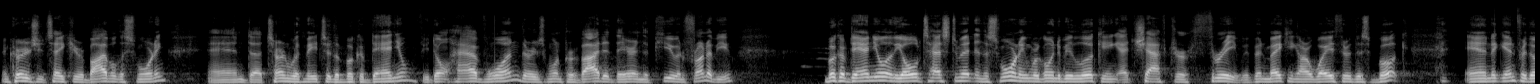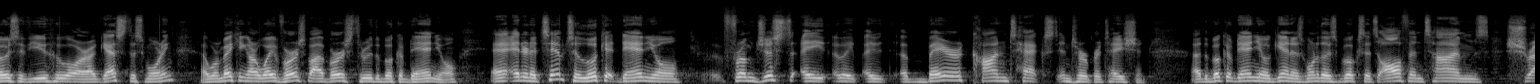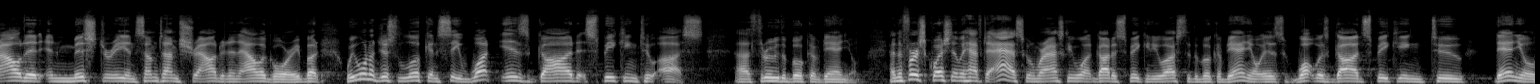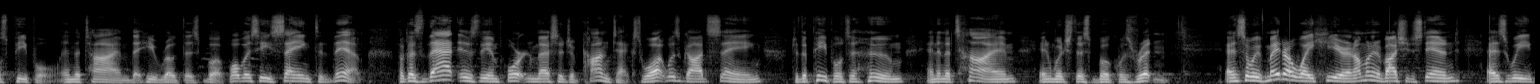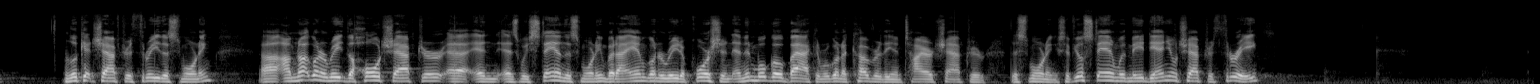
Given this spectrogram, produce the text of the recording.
Encourage you to take your Bible this morning and uh, turn with me to the book of Daniel. If you don't have one, there is one provided there in the pew in front of you. Book of Daniel in the Old Testament, and this morning we're going to be looking at chapter 3. We've been making our way through this book. And again, for those of you who are our guests this morning, uh, we're making our way verse by verse through the book of Daniel in an attempt to look at Daniel from just a, a, a bare context interpretation. Uh, the book of Daniel, again, is one of those books that's oftentimes shrouded in mystery and sometimes shrouded in allegory. But we want to just look and see what is God speaking to us uh, through the book of Daniel. And the first question that we have to ask when we're asking what God is speaking to us through the book of Daniel is what was God speaking to Daniel's people in the time that he wrote this book? What was he saying to them? Because that is the important message of context. What was God saying to the people to whom and in the time in which this book was written? And so we've made our way here, and I'm going to invite you to stand as we look at chapter 3 this morning. Uh, I'm not going to read the whole chapter uh, and as we stand this morning, but I am going to read a portion, and then we'll go back and we're going to cover the entire chapter this morning. So if you'll stand with me, Daniel chapter 3.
